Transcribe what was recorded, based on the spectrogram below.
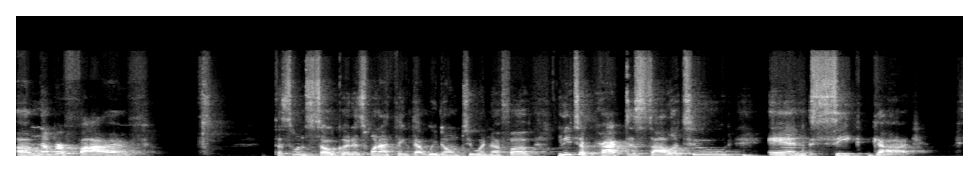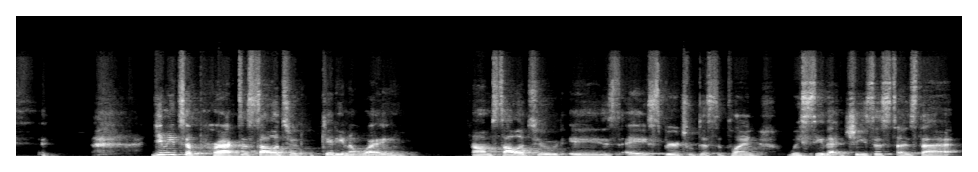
Um, number five, this one's so good. It's one I think that we don't do enough of. You need to practice solitude and seek God. you need to practice solitude, getting away. Um, solitude is a spiritual discipline. We see that Jesus does that.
